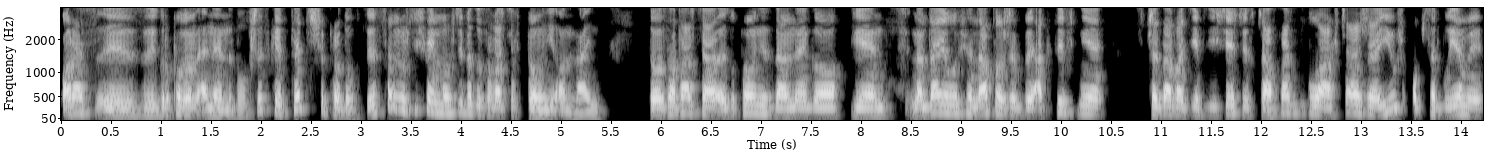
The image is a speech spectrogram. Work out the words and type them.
oraz e, z grupowym NNW. Wszystkie te trzy produkty są już dzisiaj możliwe do zawarcia w pełni online, do zawarcia zupełnie zdalnego, więc nadają się na to, żeby aktywnie sprzedawać je w dzisiejszych czasach, zwłaszcza, że już obserwujemy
